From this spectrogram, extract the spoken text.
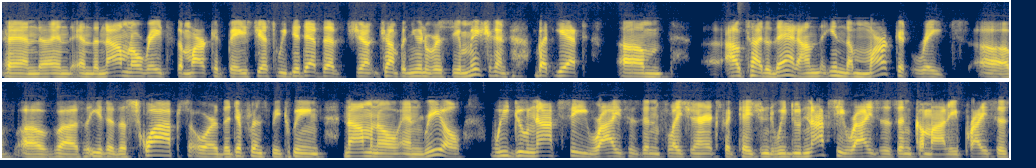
and and and the nominal rates, the market based. Yes, we did have that jump in University of Michigan, but yet um, outside of that, on the, in the market rates of of uh, either the swaps or the difference between nominal and real, we do not see rises in inflationary expectations. We do not see rises in commodity prices.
